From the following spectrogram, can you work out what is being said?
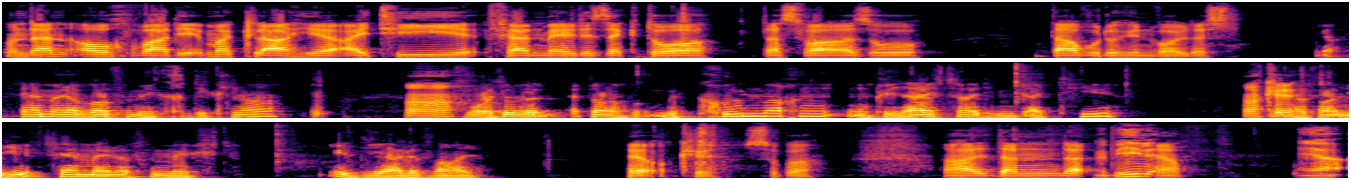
und dann auch war dir immer klar hier IT, Fernmeldesektor, das war so da, wo du hin wolltest. Ja, Fernmelder war für mich richtig klar. Aha, Ich wollte etwa noch mit Grün machen und gleichzeitig mit IT. okay. Da waren die Fernmelder für mich ideale Wahl. Ja, okay, super. Halt dann, da, ja. ja.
